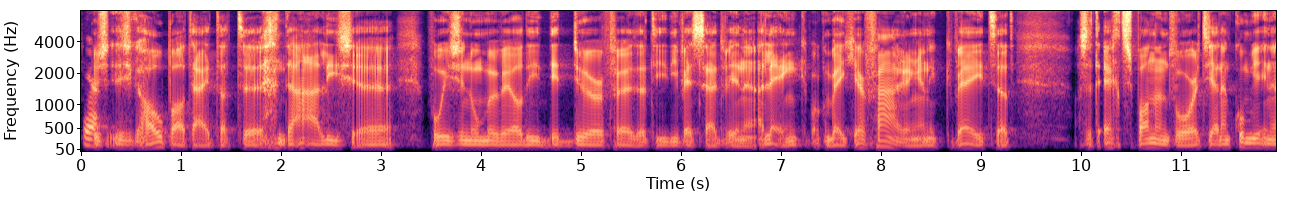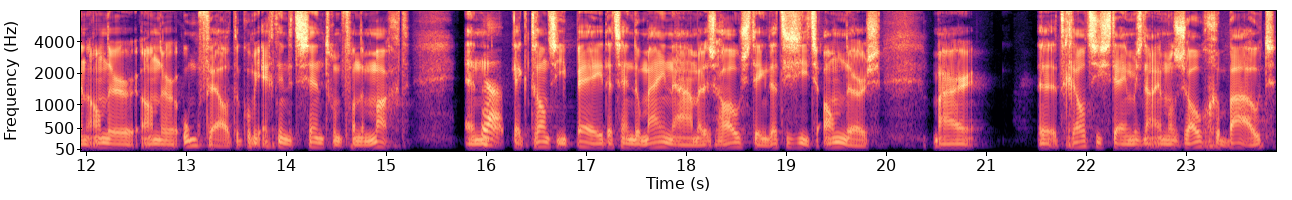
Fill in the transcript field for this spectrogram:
Ja. Dus, dus ik hoop altijd dat eh, de Ali's, of hoe je ze noemen wil, die dit durven, dat die die wedstrijd winnen. Alleen, ik heb ook een beetje ervaring. En ik weet dat als het echt spannend wordt, ja, dan kom je in een ander, ander omveld. Dan kom je echt in het centrum van de macht. En Ja. kijk, TransIP, dat zijn domeinnamen, dat is hosting, dat is iets anders. Maar het geldsysteem is nou eenmaal zo gebouwd.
